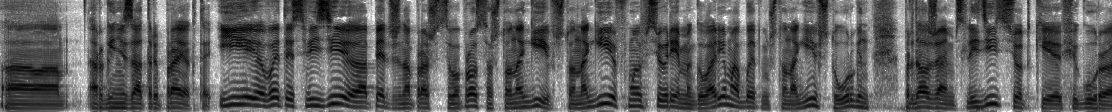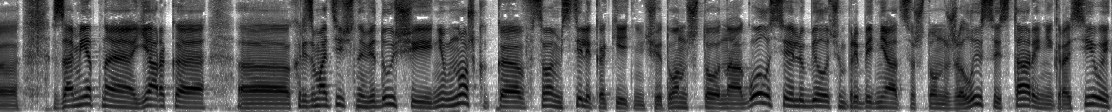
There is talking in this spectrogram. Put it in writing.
организаторы проекта. И в этой связи, опять же, напрашивается вопрос, а что Нагиев? Что Нагиев? Мы все время говорим об этом, что Нагиев, что Ургант. Продолжаем следить. Все-таки фигура заметная, яркая, э, харизматичный ведущий. Немножко в своем стиле кокетничает. Он что на голосе любил очень прибедняться, что он уже лысый, старый, некрасивый.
